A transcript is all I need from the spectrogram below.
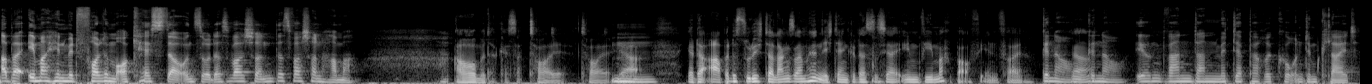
aber immerhin mit vollem Orchester und so. Das war schon, das war schon Hammer. Oh, mit Orchester, toll, toll, ja. Mhm. Ja, da arbeitest du dich da langsam hin. Ich denke, das ist ja irgendwie machbar auf jeden Fall. Genau, Ja. genau. Irgendwann dann mit der Perücke und dem Kleid.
